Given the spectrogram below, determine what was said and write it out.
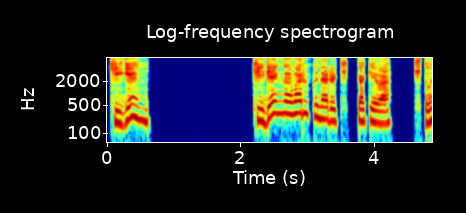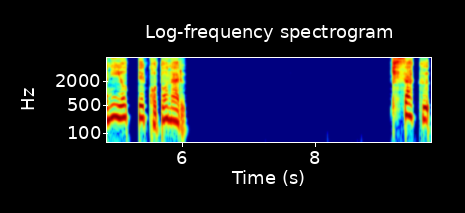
機嫌。機嫌が悪くなるきっかけは人によって異なる。気さく。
